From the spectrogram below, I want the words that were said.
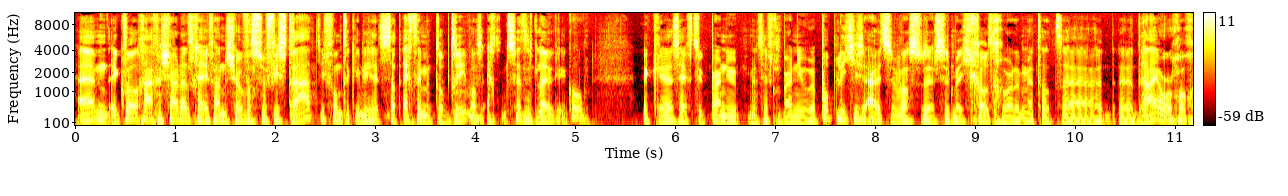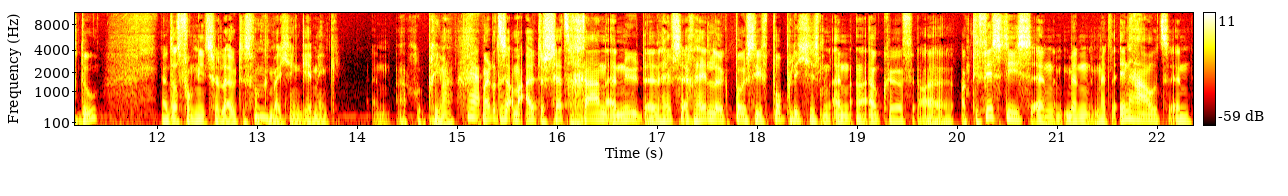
Ehm, ik wil graag een shout-out geven aan de show van Sophie Straat. Die vond ik, die staat echt in mijn top 3. Was echt ontzettend leuk. Ik, Cool. ik, eh, ze heeft natuurlijk een paar, nieuwe, het heeft een paar nieuwe popliedjes uit. Ze, was, ze is een beetje groot geworden met dat draaiorgelgedoe. Nou, dat vond ik niet zo leuk. Dat vond ik een beetje een gimmick. En nou, goed, prima. Ja. Maar dat is allemaal uit de set gegaan. En nu heeft ze echt hele leuke positieve popliedjes. En, en ook eh, eh, activistisch en met, met inhoud. En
